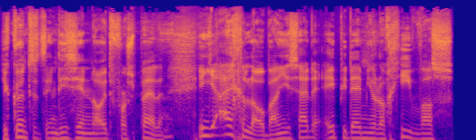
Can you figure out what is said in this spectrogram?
Je kunt het in die zin nooit voorspellen. In je eigen loopbaan, je zei de epidemiologie was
